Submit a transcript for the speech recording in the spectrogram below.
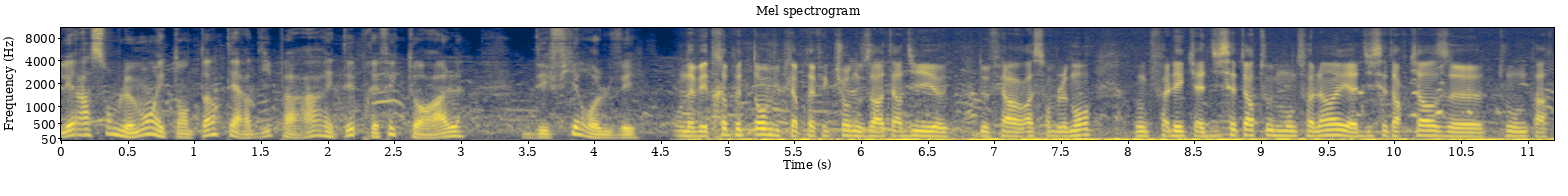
les rassemblements étant interdits par arrêté préfectoral. Défi relevé. On avait très peu de temps vu que la préfecture nous a interdit euh, de faire un rassemblement. Donc il fallait qu'à 17h tout le monde soit là et à 17h15 euh, tout le monde parte.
